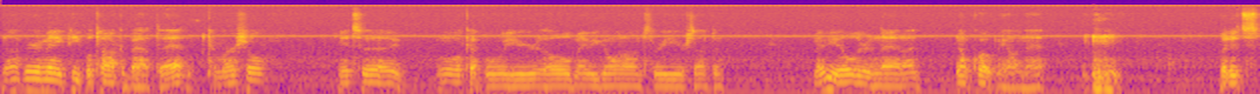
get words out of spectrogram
not very many people talk about that commercial. It's a well, a couple of years old, maybe going on three or something. Maybe older than that. I don't quote me on that. but it's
